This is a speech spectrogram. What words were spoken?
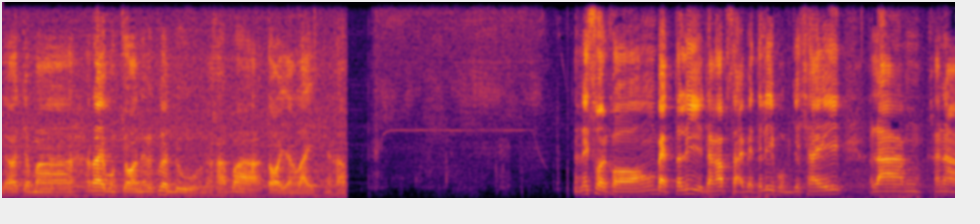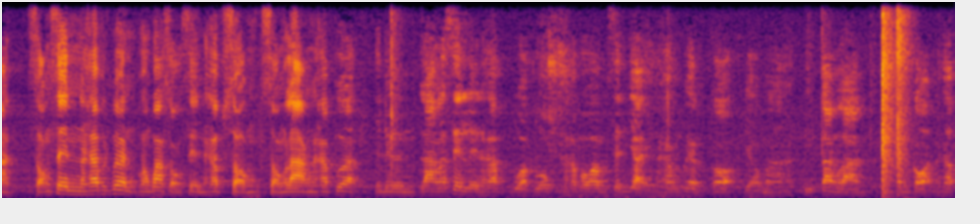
แล้วจะมาไล่วงจรให้เพื่อนๆดูนะครับ ว่าต่ออย่างไรนะครับ ในส่วนของแบตเตอรี่นะครับสายแบตเตอรี่ผมจะใช้รางขนาด 2 เซนนะครับเพื่อนๆความกว้าง2เซนนะครับ2 2รางนะครับ เพื่อจะเดินรางละเส้นเลยนะครับ บวกลบนะครับ เพราะว่ามันเส้นใหญ่นะครับเพื่อนๆก็เดี๋ยวมาติดตั้งรางกันก่อนนะครับ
